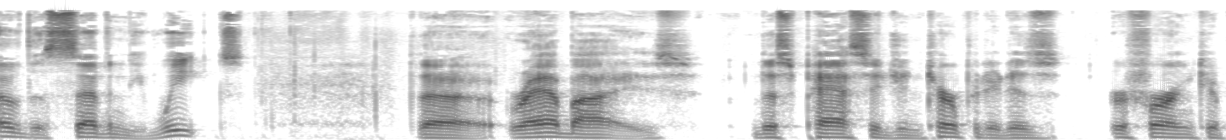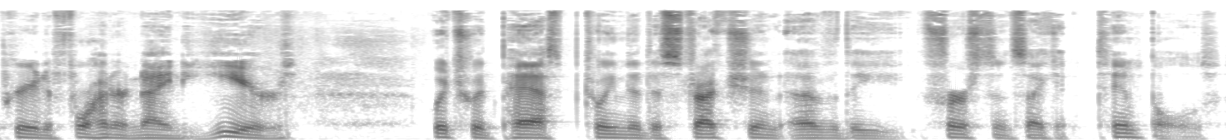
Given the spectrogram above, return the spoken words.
of the 70 weeks. The rabbis, this passage interpreted as referring to a period of 490 years which would pass between the destruction of the first and second temples.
